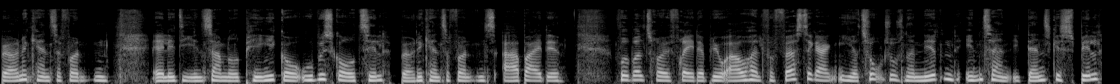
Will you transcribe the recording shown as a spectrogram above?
Børnecancerfonden. Alle de indsamlede penge går ubeskåret til Børnecancerfondens arbejde. Fodboldtrøje fredag blev afholdt for første gang i år 2019 internt i Danske Spil,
